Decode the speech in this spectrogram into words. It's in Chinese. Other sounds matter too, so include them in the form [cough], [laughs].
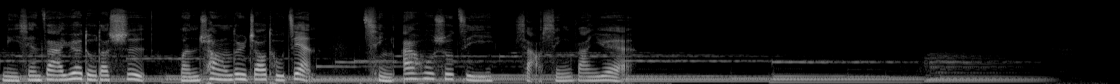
你现在阅读的是《文创绿洲图鉴》，请爱护书籍，小心翻阅。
